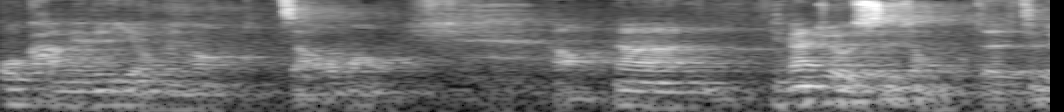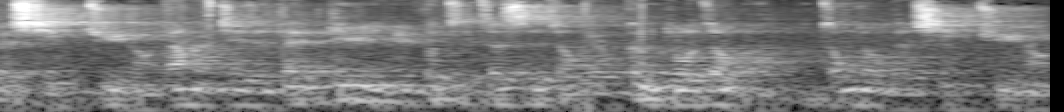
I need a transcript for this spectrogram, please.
挖坑的那有的吼，凿吼。好，那你看就有四种的这个刑具哦。当然，其实在地狱里面不止这四种，有更多这种种种的刑具哦。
